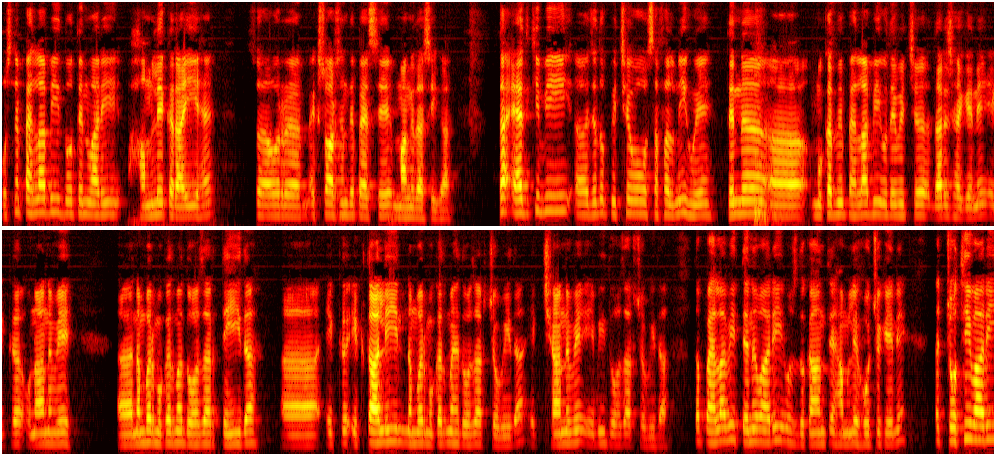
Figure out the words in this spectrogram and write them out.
ਉਸਨੇ ਪਹਿਲਾਂ ਵੀ ਦੋ ਤਿੰਨ ਵਾਰੀ ਹਮਲੇ ਕਰਾਈ ਹੈ, ਸੋ ਔਰ ਐਕਸਟੋਰਸ਼ਨ ਦੇ ਪੈਸੇ ਮੰਗਦਾ ਸੀਗਾ। ਤਾਂ ਐਤਕੀ ਵੀ ਜਦੋਂ ਪਿੱਛੇ ਉਹ ਸਫਲ ਨਹੀਂ ਹੋਏ ਤਿੰਨ ਅ, ਮੁਕੱਦਮੇ ਪਹਿਲਾਂ ਵੀ ਉਹਦੇ ਵਿੱਚ ਦਰਜ ਹੈਗੇ ਨੇ। ਇੱਕ 99 ਨੰਬਰ ਮੁਕੱਦਮਾ 2023 ਦਾ ਇੱਕ 41 ਨੰਬਰ ਮੁਕੱਦਮਾ ਹੈ 2024 ਦਾ ਇੱਕ 96 ਇਹ ਵੀ 2024 ਦਾ। ਤਾਂ ਪਹਿਲਾਂ ਵੀ ਤਿੰਨ ਵਾਰੀ ਉਸ ਦੁਕਾਨ ਤੇ ਹਮਲੇ ਹੋ ਚੁੱਕੇ ਨੇ। ਤਾਂ ਚੌਥੀ ਵਾਰੀ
